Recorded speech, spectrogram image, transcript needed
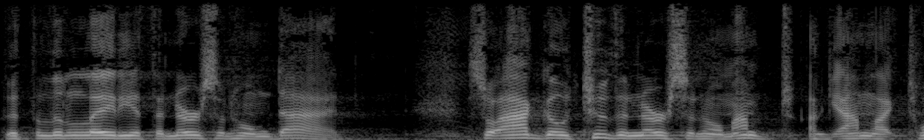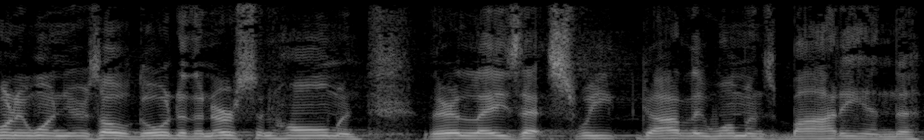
that the little lady at the nursing home died. So I go to the nursing home. I'm, I'm like 21 years old, going to the nursing home, and there lays that sweet, godly woman's body, and the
